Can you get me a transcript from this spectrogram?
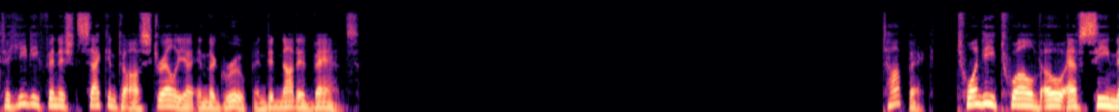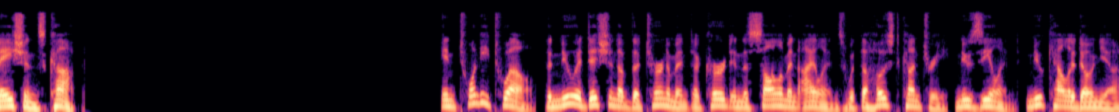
Tahiti finished second to Australia in the group and did not advance. 2012 OFC Nations Cup In 2012, the new edition of the tournament occurred in the Solomon Islands with the host country, New Zealand, New Caledonia,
